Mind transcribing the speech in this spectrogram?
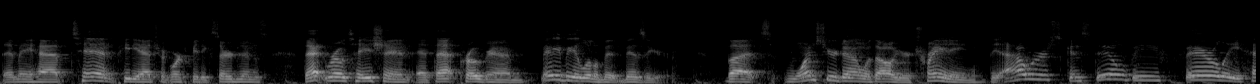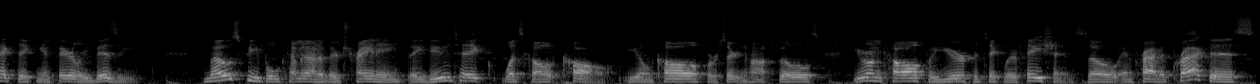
that may have 10 pediatric orthopedic surgeons that rotation at that program may be a little bit busier. But once you're done with all your training, the hours can still be fairly hectic and fairly busy. Most people coming out of their training, they do take what's called call. You're on call for certain hospitals. You're on call for your particular patients. So in private practice,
